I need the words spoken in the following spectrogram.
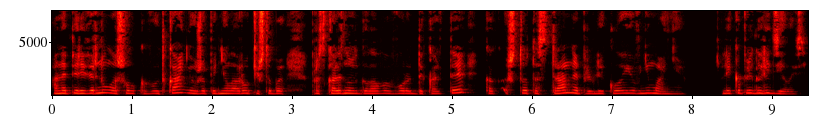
Она перевернула шелковую ткань и уже подняла руки, чтобы проскользнуть головой в ворот декольте, как что-то странное привлекло ее внимание. Лика пригляделась.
